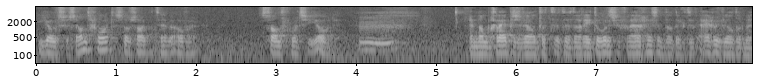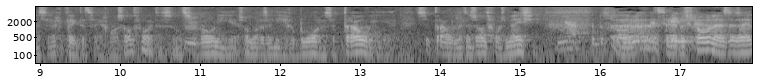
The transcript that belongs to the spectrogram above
Joodse Zandvoort of zal ik het hebben over Zandvoortse Joden? Mm. En dan begrijpen ze wel dat het een retorische vraag is. En dat ik natuurlijk eigenlijk wil dat mensen zeggen, kijk dat zijn gewoon Zandvoorters. Want ze wonen hier, sommigen zijn hier geboren, ze trouwen hier. Ze trouwen met een Zandvoorts meisje. Ja, ze hebben scholen. Uh, ze hebben scholen. Ze zijn,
